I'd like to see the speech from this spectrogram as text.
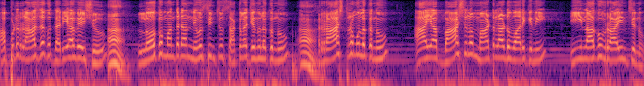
అప్పుడు రాజుకు దర్యావేషు లోకమంతటా నివసించు సకల జనులకును. రాష్ట్రములకును ఆయా భాషలు మాట్లాడు వారికిని ఈలాగు వ్రాయించెను.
